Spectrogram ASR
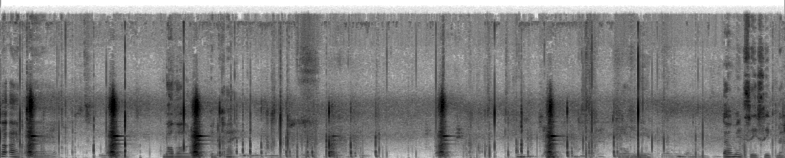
ก็อาจจะเบาๆนะเป็นไข้ดาเมจดาเมจสี่สิบนะ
